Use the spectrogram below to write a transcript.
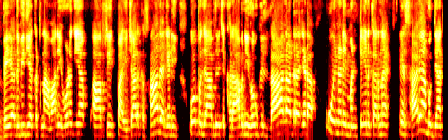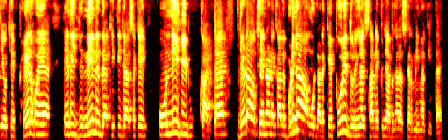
ਬੇਅਦਬੀ ਦੀਆਂ ਘਟਨਾਵਾਂ ਨਹੀਂ ਹੋਣਗੀਆਂ, ਆਪਸੀ ਭਾਈਚਾਰਕ ਸਾਂਝ ਹੈ ਜਿਹੜੀ, ਉਹ ਪੰਜਾਬ ਦੇ ਵਿੱਚ ਖਰਾਬ ਨਹੀਂ ਹੋਊਗੀ। ਲਾਅ ਆਰਡਰ ਹੈ ਜਿਹੜਾ ਉਹ ਇਹਨਾਂ ਨੇ ਮੇਨਟੇਨ ਕਰਨਾ ਇਹ ਸਾਰਿਆਂ ਮੁੱਦਿਆਂ ਤੇ ਉੱਥੇ ਫੇਲ ਹੋਏ ਹੈ। ਇਹਦੀ ਜਿੰਨੀ ਨਿੰਦਿਆ ਕੀਤੀ ਜਾ ਸਕੇ ਓਨੀ ਹੀ ਘੱਟ ਹੈ। ਜਿਹੜਾ ਉੱਥੇ ਇਹਨਾਂ ਨੇ ਕੱਲ ਬੁੜੀਆਂ ਵਾਂਗੂ ਲੜ ਕੇ ਪੂਰੀ ਦੁਨੀਆ 'ਚ ਸਾਡੇ ਪੰਜਾਬੀਆਂ ਦਾ ਸਿਰ ਨੀਵਾ ਕੀਤਾ ਹੈ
